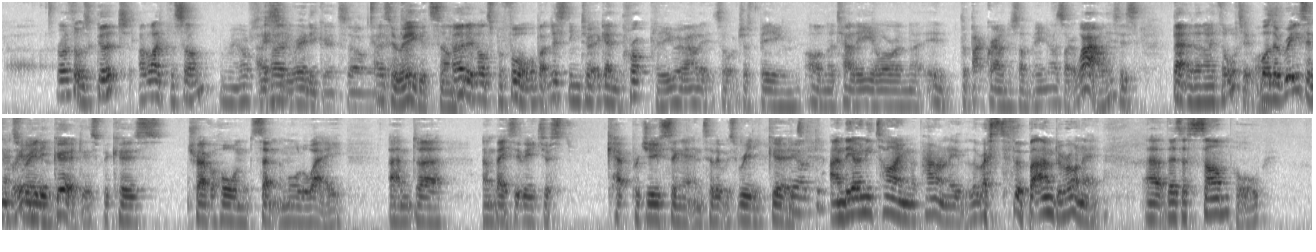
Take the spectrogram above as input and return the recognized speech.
I thought it was good. I liked the song. I mean, obviously, It's a heard, really good song. It's a really good song. heard it lots before, but listening to it again properly without it sort of just being on the telly or on the, in the background or something, I was like, wow, this is better than I thought it was. Well, the reason it's Really really, good. good. is because Trevor Horn sent them all away, and uh, and basically just kept producing it until it was really good. Yeah, And the only time apparently that the rest of the band are on it, uh, there's a sample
